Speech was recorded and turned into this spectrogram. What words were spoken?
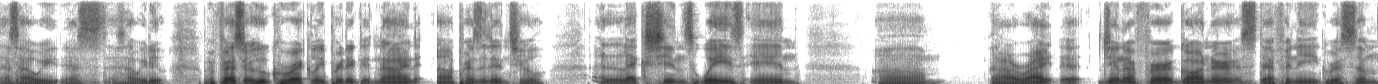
That's how we that's that's how we do. Professor who correctly predicted nine uh, presidential elections weighs in. Um, all right, uh, Jennifer Garner, Stephanie Grisham,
